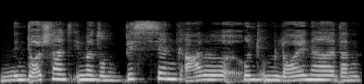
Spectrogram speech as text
In Deutschland immer so ein bisschen, gerade rund um Leuna, dann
